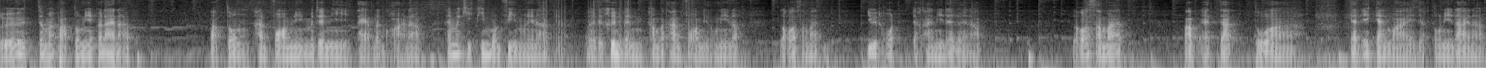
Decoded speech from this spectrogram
หรือจะมาปรับตรงนี้ก็ได้นะครับ ปรับตรง transform นี้มันจะมีแถบด้านขวานะครับ ให้มาคลิกที่ม้วนฟิล์มตรงนี้นะครับมันจะขึ้นเป็นคำว่า transform อยู่ตรงนี้เนาะเราก็สามารถยืดหดจากทางนี้ได้เลยนะครับแล้วก็สามารถปรับ adjust ตัวแกน x แกน y จากตรงนี้ได้นะครับ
